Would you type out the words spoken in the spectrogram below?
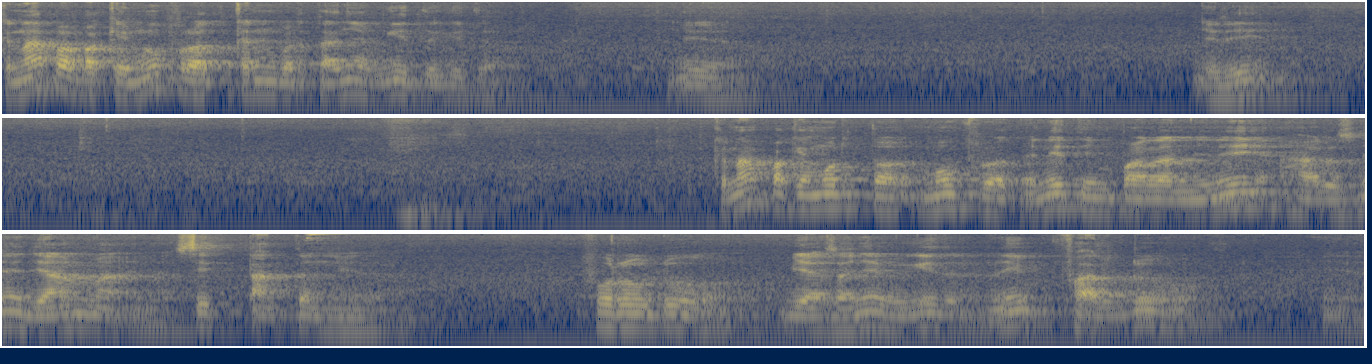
Kenapa pakai mufrad? Kan bertanya begitu gitu. Iya. Jadi Kenapa pakai mufrad? Ini timpalan ini harusnya jamak, sitatun gitu. Furudu biasanya begitu. Ini fardu. Ya.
